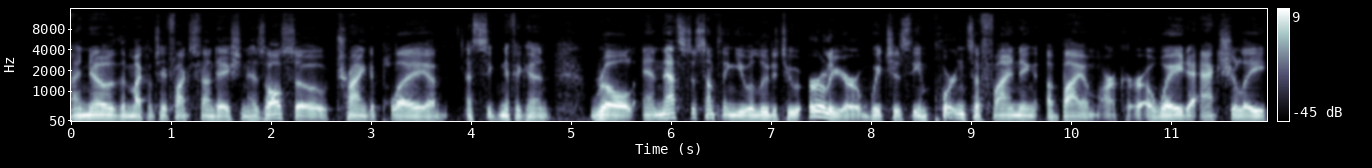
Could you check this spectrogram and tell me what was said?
I know the Michael J. Fox Foundation is also trying to play a, a, significant role, and that's to something you alluded to earlier, which is the importance of finding a biomarker, a way to actually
